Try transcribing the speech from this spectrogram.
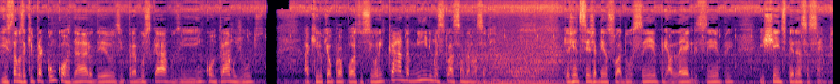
E estamos aqui para concordar, ó Deus, e para buscarmos e encontrarmos juntos aquilo que é o propósito do Senhor em cada mínima situação da nossa vida. Que a gente seja abençoador sempre, alegre sempre e cheio de esperança sempre.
